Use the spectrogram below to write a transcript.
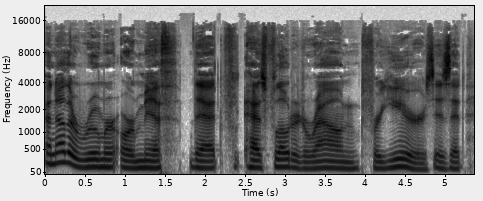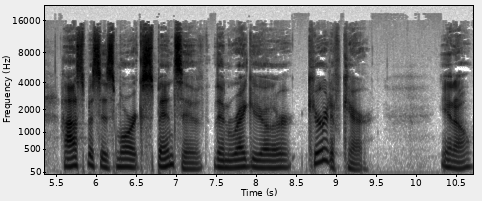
Another rumor or myth that f- has floated around for years is that hospice is more expensive than regular curative care. You know,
